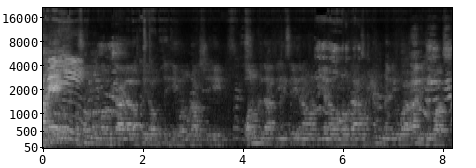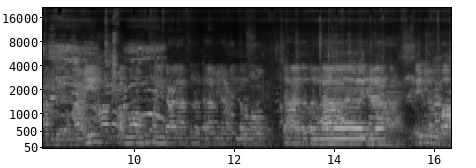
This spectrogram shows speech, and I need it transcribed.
আমিন। সাল্লাল্লাহু তাআলা আলা খাইরিহি ওয়া নুরাসিহি ওয়া নুর সাইয়্যিদানা ওয়া নাবিয়ানা ওয়া মাওলানা মুহাম্মাদ ওয়া আলিহি ওয়া আসহাবিহি আজমাইন। আল্লাহুম্মা ইজআল আখিরা কালামিনা ইনদাল মাউত শাহাদাতান লা ইলাহা ইল্লাল্লাহ।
